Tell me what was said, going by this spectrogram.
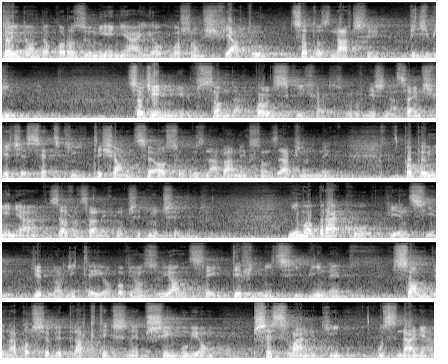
dojdą do porozumienia i ogłoszą światu, co to znaczy być winny. Codziennie w sądach polskich, a również na całym świecie, setki, tysiące osób uznawanych są za winnych popełnienia zarzucanych im czynów. Mimo braku więc jednolitej, obowiązującej definicji winy, sądy na potrzeby praktyczne przyjmują przesłanki uznania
